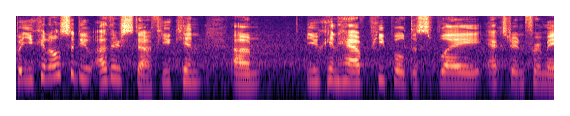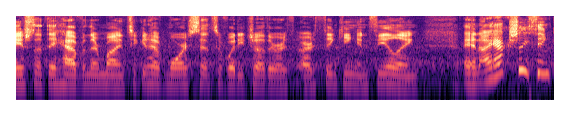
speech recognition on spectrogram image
But you can also do other stuff. You can. Um, you can have people display extra information that they have in their minds. You can have more sense of what each other are, are thinking and feeling. And I actually think,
